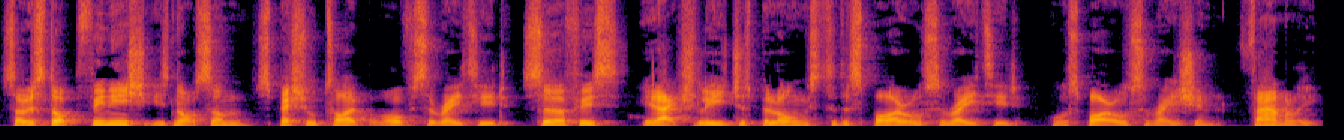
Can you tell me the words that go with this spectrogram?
So a stock finish is not some special type of serrated surface, it actually just belongs to the spiral serrated or spiral serration family.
